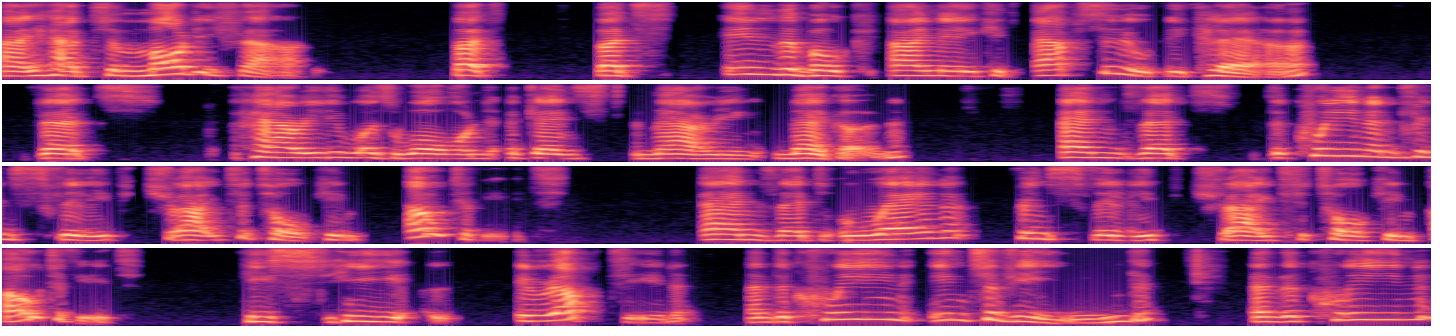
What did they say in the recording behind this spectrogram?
I had to modify, but but in the book I make it absolutely clear that Harry was warned against marrying Meghan, and that the Queen and Prince Philip tried to talk him out of it. And that when Prince Philip tried to talk him out of it, he, he erupted, and the Queen intervened, and the Queen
